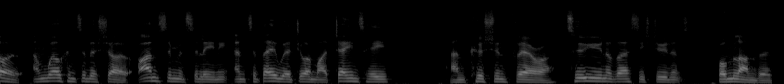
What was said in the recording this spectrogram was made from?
Hello and welcome to the show. I'm Simon Cellini and today we're joined by James Heath and Cushion Farah, two university students from London.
